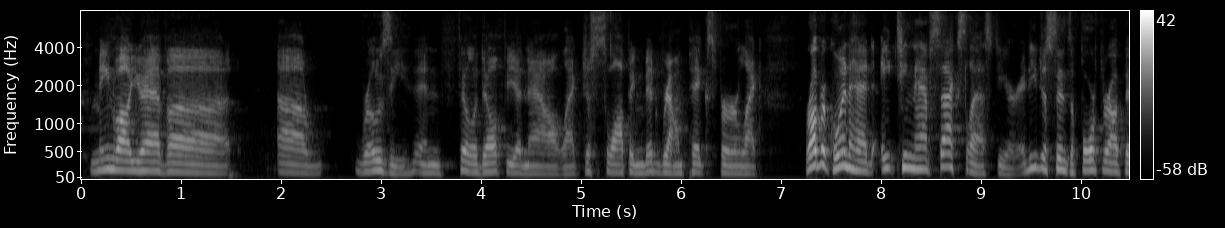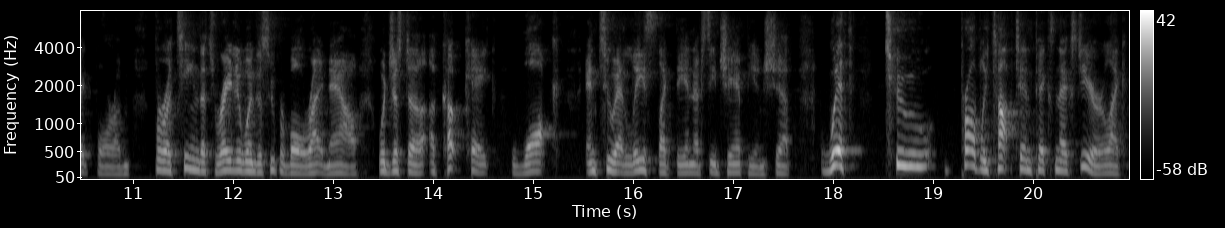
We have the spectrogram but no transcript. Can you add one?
just... meanwhile, you have uh, uh, Rosie in Philadelphia now, like just swapping mid round picks for like Robert Quinn had 18 and a half sacks last year, and he just sends a fourth round pick for him for a team that's ready to win the Super Bowl right now with just a, a cupcake walk into at least like the NFC championship with two probably top 10 picks next year. Like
